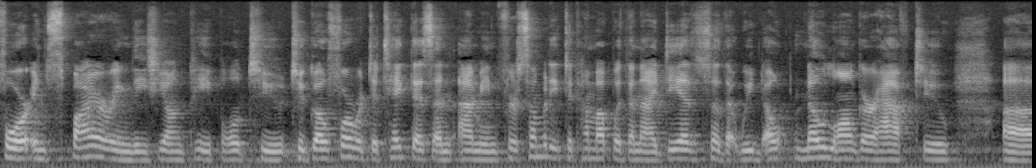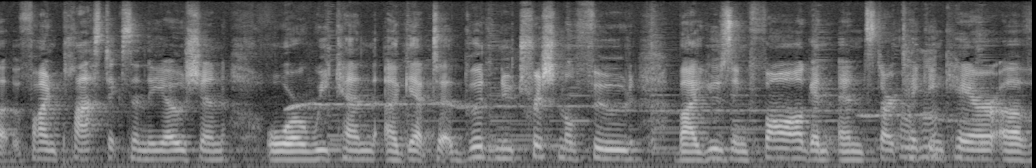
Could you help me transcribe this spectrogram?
for inspiring these young people to to go forward to take this. And i mean for somebody to come up with an idea so that we don't no longer have to uh, find plastics in the ocean or we can uh, get good nutritional food by using fog and, and start taking care of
